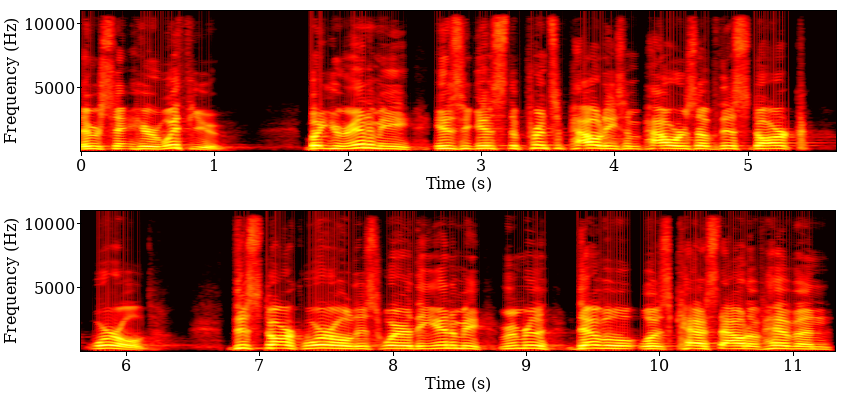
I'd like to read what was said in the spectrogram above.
They were sent here with you. But your enemy is against the principalities and powers of this dark world. This dark world is where the enemy, remember, the devil was cast out of heaven,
